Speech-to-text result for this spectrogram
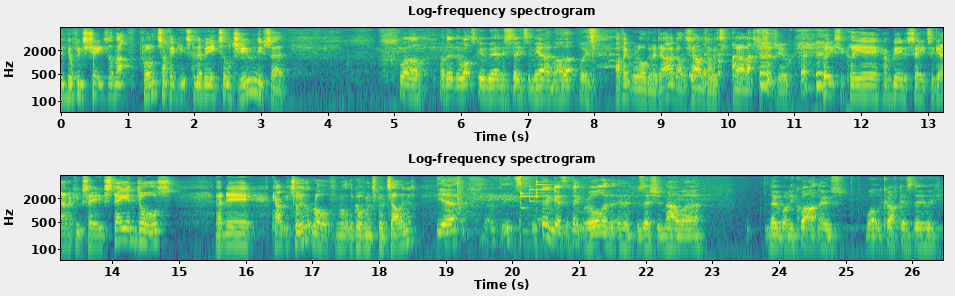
Nothing's changed on that front. I think it's going to be till June, they've said. Well, I don't know what's going to be any state of my hair by that point. I think we're all going to die by the sounds of it. No, that's just a joke. Basically, uh, I'm going to say it again. I keep saying it. Stay indoors and uh, count your toilet roll from what the government's been telling us. Yeah, it's, the thing is, I think we're all in, in a position now where nobody quite knows what the crackers do.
